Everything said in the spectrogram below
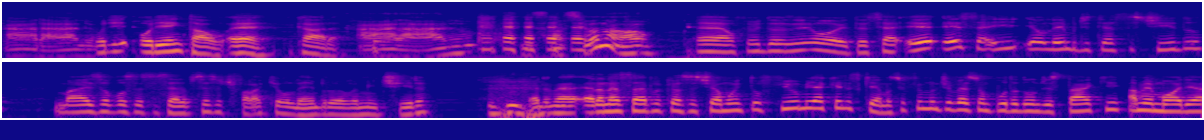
Caralho. Ori oriental, é, cara. Caralho, sensacional. é, um filme de 2008. Esse, esse aí eu lembro de ter assistido, mas eu vou ser sincero pra você, se eu te falar que eu lembro, é mentira. Era, era, nessa época que eu assistia muito filme e aquele esquema. Se o filme não tivesse um puta de um destaque, a memória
